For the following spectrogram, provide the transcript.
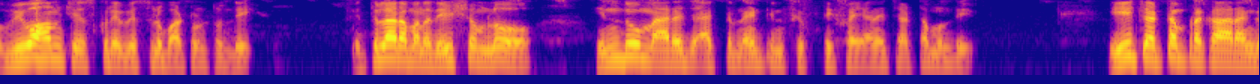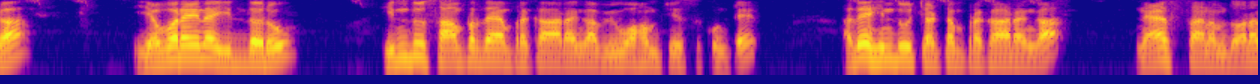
వివాహం చేసుకునే వెసులుబాటు ఉంటుంది? మిత్రులారా మన దేశంలో Hindu marriage act nineteen fifty five అనే చట్టం ఉంది. ఈ చట్టం ప్రకారంగా ఎవరైనా ఇద్దరు హిందూ సాంప్రదాయం ప్రకారంగా వివాహం చేసుకుంటే అదే హిందూ చట్టం ప్రకారంగా న్యాయస్థానం ద్వారా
